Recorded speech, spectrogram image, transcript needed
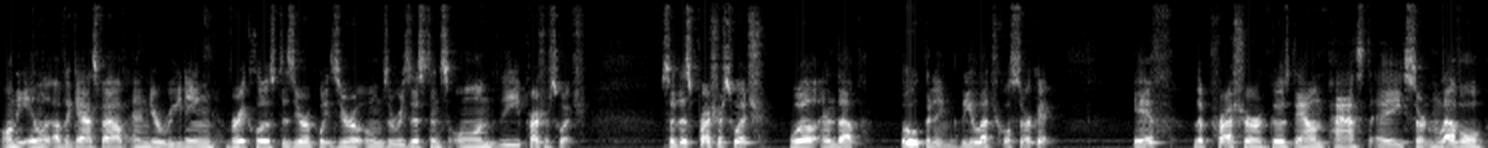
on the inlet of the gas valve, and you're reading very close to 0.0 ohms of resistance on the pressure switch. So this pressure switch will end up opening the electrical circuit if the pressure goes down past a certain level,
